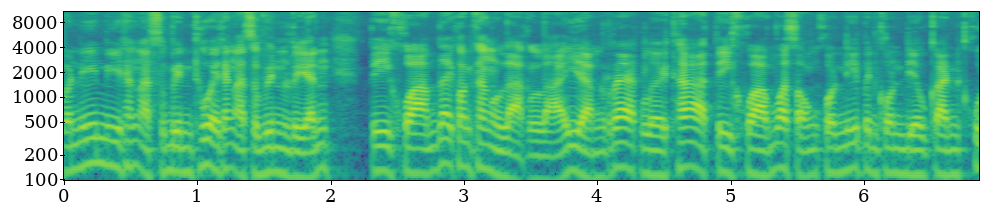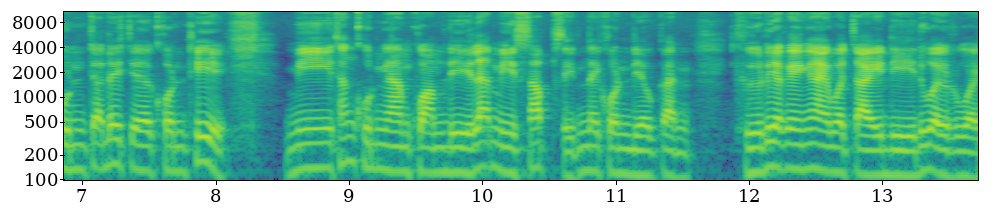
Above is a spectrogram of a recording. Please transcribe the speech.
วันนี้มีทั้งอัศวินถ้วยทั้งอัศวินเหรียญตีความได้ค่อนข้างหลากหลายอย่างแรกเลย ถ้าตีความว่าสองคนนี้เป็นคนเดียวกัน คุณจะได้เจอคนที่ มีทั้งคุณงามความดีและมีทรัพย์สินในคนเดียวกัน คือเรียกง่ายๆว่าใจดีด้วยรวย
